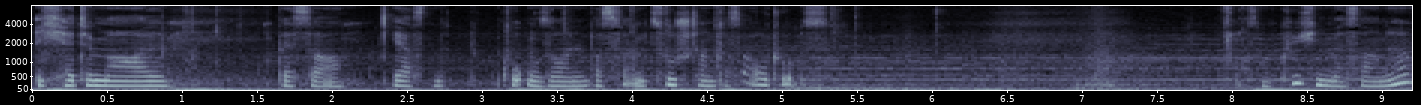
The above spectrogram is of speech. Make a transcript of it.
Ich hätte mal besser erst mit gucken sollen, was für ein Zustand das Auto ist. Aus dem Küchenmesser, ne?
